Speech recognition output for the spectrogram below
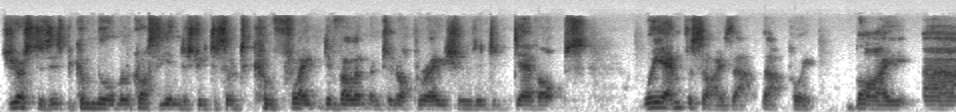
Just as it's become normal across the industry to sort of conflate development and operations into DevOps we emphasize that that point by uh,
